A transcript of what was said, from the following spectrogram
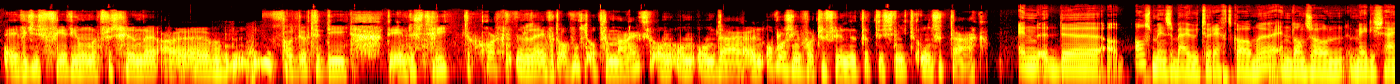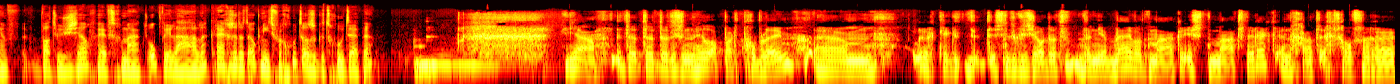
eventjes 1400 verschillende uh, producten die de industrie tekort levert op, op de markt, om, om, om daar een oplossing voor te vinden. Dat is niet onze taak. En de, als mensen bij u terechtkomen en dan zo'n medicijn wat u zelf heeft gemaakt op willen halen, krijgen ze dat ook niet vergoed als ik het goed heb, hè? Ja, dat, dat, dat is een heel apart probleem. Um, kijk, het is natuurlijk zo dat wanneer wij wat maken, is het maatwerk. En gaat het echt over uh,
